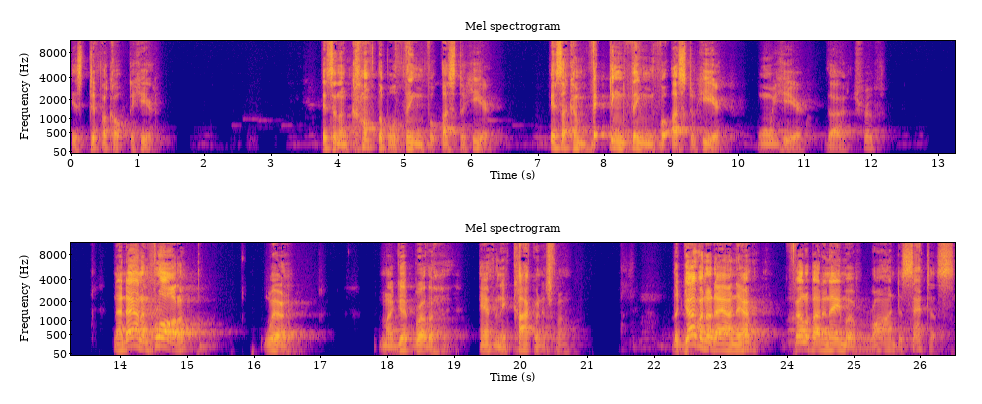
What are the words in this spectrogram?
is difficult to hear. It's an uncomfortable thing for us to hear. It's a convicting thing for us to hear when we hear the truth. Now, down in Florida, where my good brother Anthony Cochran is from, the governor down there, a fellow by the name of Ron DeSantis,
